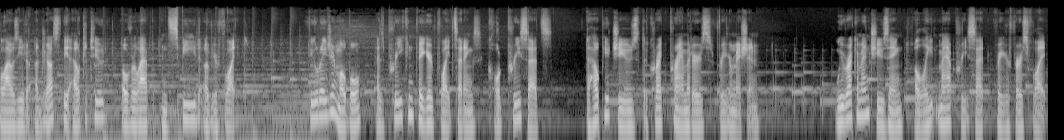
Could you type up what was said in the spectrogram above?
allows you to adjust the altitude, overlap, and speed of your flight. Field Agent Mobile has pre-configured flight settings called presets to help you choose the correct parameters for your mission. We recommend choosing a late map preset for your first flight.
